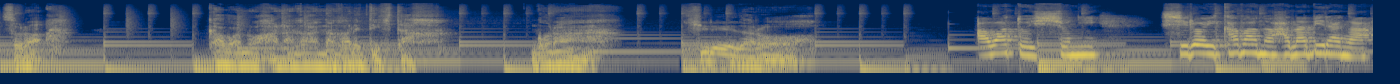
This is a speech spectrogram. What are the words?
そら、川の花が流れてきた。ごらん、綺麗だろう。泡と一緒に白いカバの花びらが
